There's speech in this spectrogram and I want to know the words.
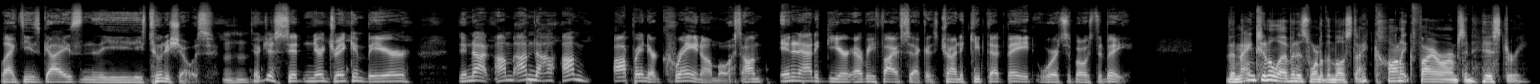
like these guys in the, these tuna shows. Mhm. They're just sitting there drinking beer. They're not, I'm, I'm not, I'm operating a crane almost. I'm in and out of gear every five seconds trying to keep that bait where it's supposed to be. The 1911 is one of the most iconic firearms in history.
